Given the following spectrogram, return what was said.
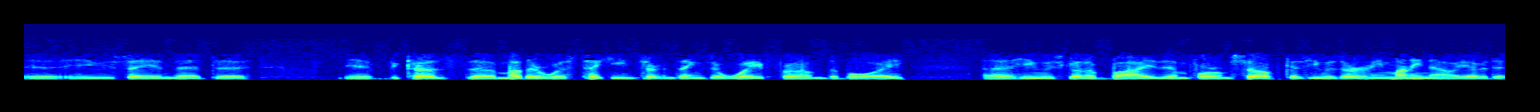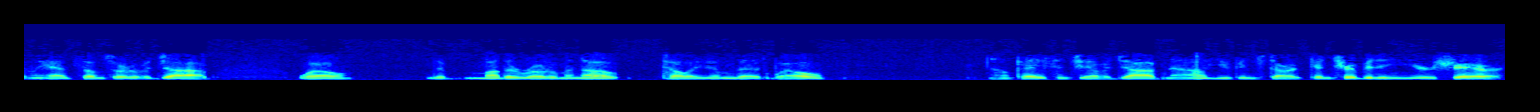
uh, he was saying that uh, it, because the mother was taking certain things away from the boy, uh, he was going to buy them for himself because he was earning money now. He evidently had some sort of a job. Well, the mother wrote him a note telling him that, well, Okay, since you have a job now, you can start contributing your share,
